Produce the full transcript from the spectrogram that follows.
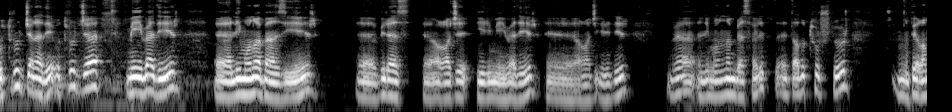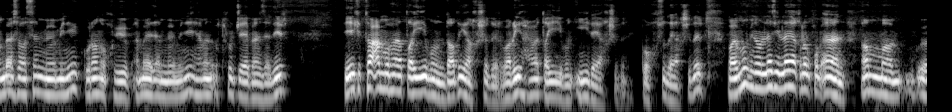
Utruccə nədir? Utruccə meyvədir, e, limona bənzəyir, e, biraz e, ağacı iri meyvədir, e, ağacı iridir və limondan biraz fərqli, e, dadı turşdur. Peyğəmbər sallallahu mümini Quran oxuyub əməl edən mümini həmin utruccəyə bənzədir. Deyir ki, ta'amuha tayyibun, dadı yaxşıdır. Və riha tayyibun, iyi də yaxşıdır. Qoxusu da yaxşıdır. Və müminun ləzi lə yəqrəl Qur'an, amma e,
